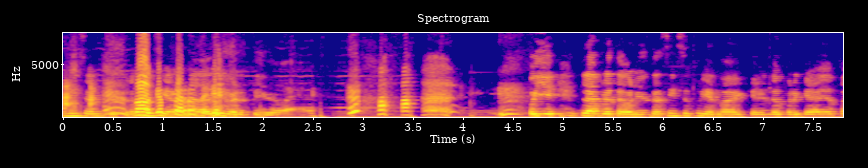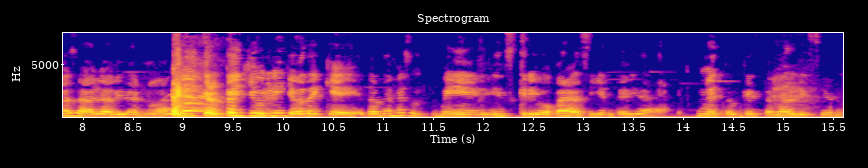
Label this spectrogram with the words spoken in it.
Mis No, qué perro sería. divertido. Oye, la protagonista así sufriendo de que lo peor que le había pasado en la vida, ¿no? Creo que Julie y yo de que, ¿dónde me, inscribo para la siguiente vida? Me toque esta maldición.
